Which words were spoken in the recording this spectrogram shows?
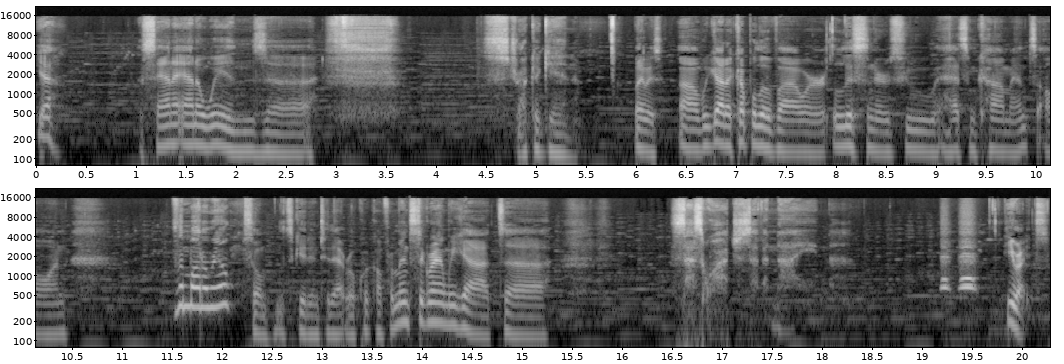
yeah. The Santa Ana winds uh, struck again. But anyways, uh, we got a couple of our listeners who had some comments on the monorail. So let's get into that real quick. From Instagram, we got uh, Sasquatch79. He writes,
